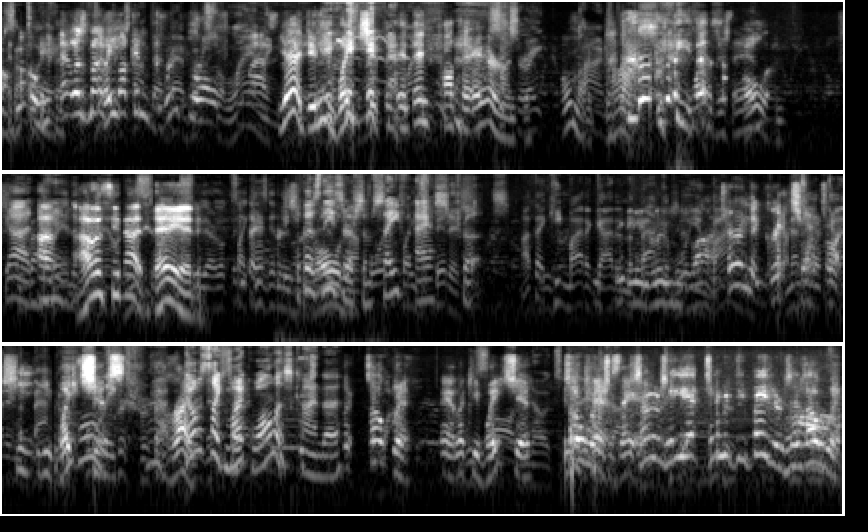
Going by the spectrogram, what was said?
upside Oh, down. yeah. That was my fucking group roll Yeah, dude, he weight shifted and then caught the air under. Oh my god. Jesus, dude. Rolling. God Uh, damn. How is he not dead? Because these are some safe ass trucks. I think he might have got in the back of his William life. Turn the grits And on. what got He, he weight shifts. Right. That was like Mike Wallace, kinda. So over with. Yeah, look, he weight shift. It's over with. As soon as he hit Timothy Peters, it's over with.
